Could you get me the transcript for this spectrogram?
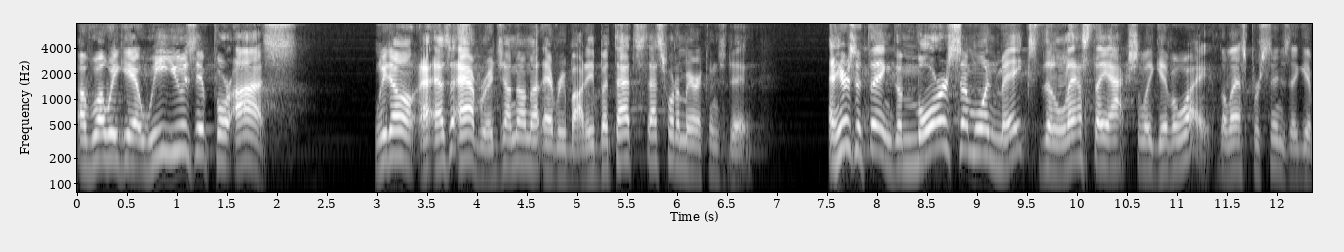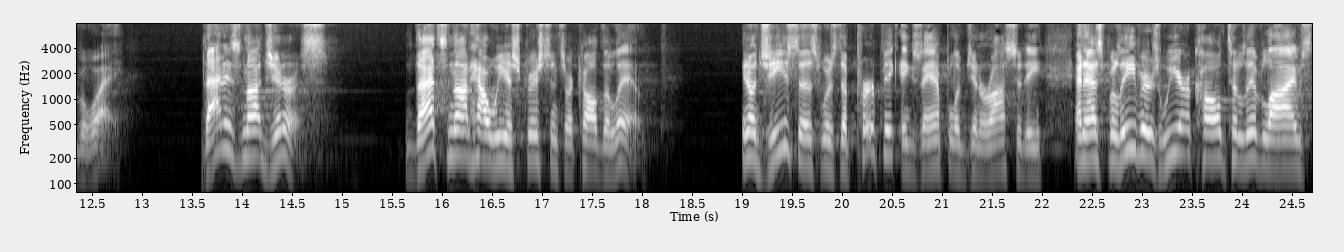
of what we get. We use it for us. We don't, as average, I know not everybody, but that's, that's what Americans do. And here's the thing the more someone makes, the less they actually give away, the less percentage they give away. That is not generous. That's not how we as Christians are called to live. You know, Jesus was the perfect example of generosity. And as believers, we are called to live lives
